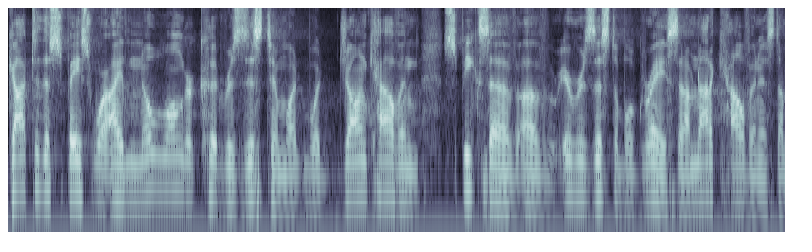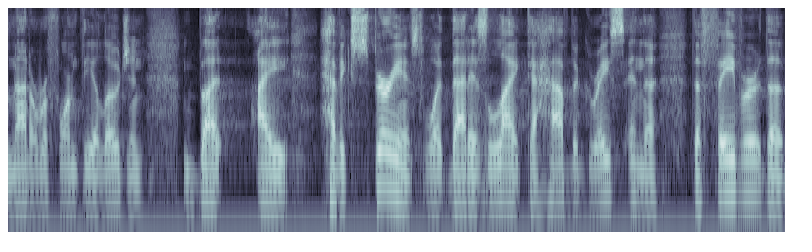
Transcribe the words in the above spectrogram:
got to the space where I no longer could resist him. What, what John Calvin speaks of, of irresistible grace. And I'm not a Calvinist, I'm not a Reformed theologian, but I have experienced what that is like to have the grace and the, the favor, the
